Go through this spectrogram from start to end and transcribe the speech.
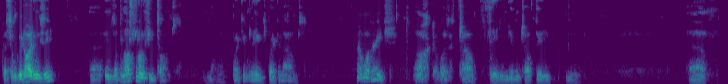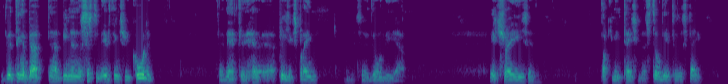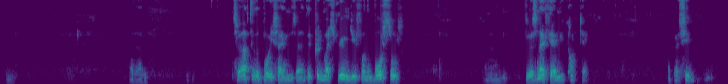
got some good hidings there. Uh, ended up in hospital a few times broken legs, breaking arms. At what age? Oh, I was 12, 13, 11, 12, 13. Yeah. Uh, good thing about uh, being in the system, everything's recorded. So they have to have, uh, please explain. So all the uh, x-rays and documentation are still there to this day. Um, so after the boys' homes, uh, they pretty much groomed you for the Borstals. Um, there was no family contact. Like I said,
